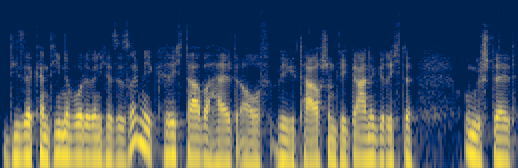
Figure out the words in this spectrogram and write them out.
In dieser Kantine wurde, wenn ich das jetzt richtig Gericht habe, halt auf vegetarische und vegane Gerichte umgestellt.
